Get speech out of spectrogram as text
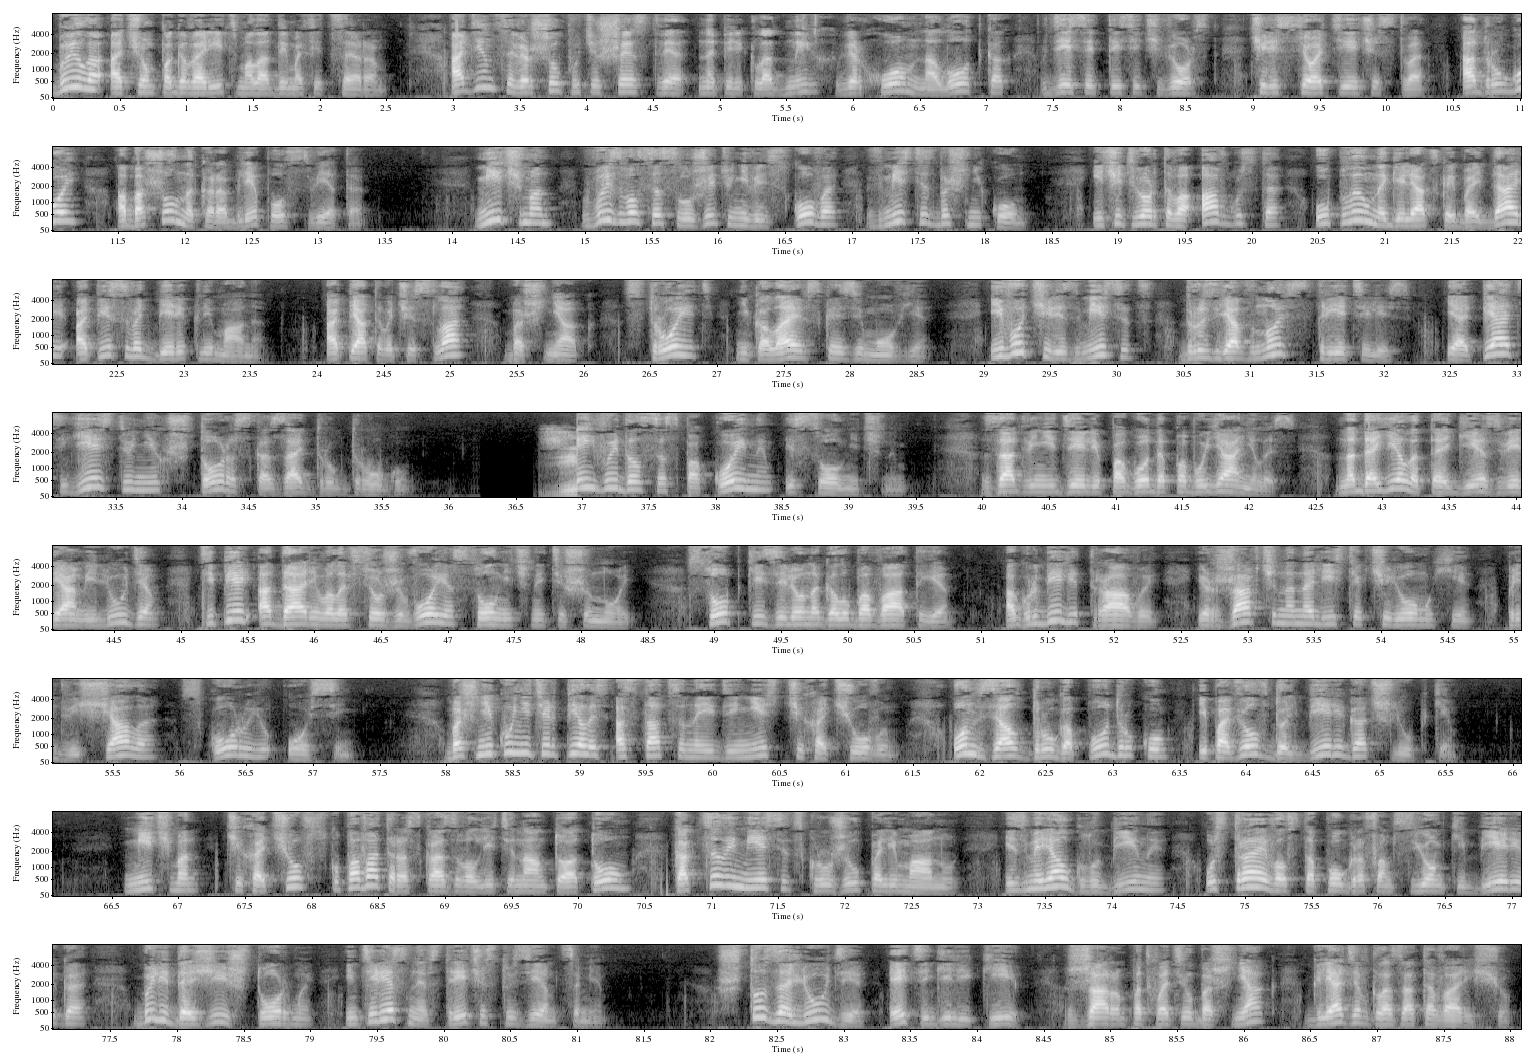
Было о чем поговорить молодым офицерам. Один совершил путешествие на перекладных, верхом, на лодках в 10 тысяч верст через все Отечество, а другой обошел на корабле полсвета. Мичман вызвался служить у Невельского вместе с Башняком и 4 августа уплыл на Геляцкой Байдаре описывать берег Лимана, а 5 числа Башняк строить Николаевское зимовье. И вот через месяц друзья вновь встретились, и опять есть у них что рассказать друг другу. День выдался спокойным и солнечным. За две недели погода побуянилась, надоела тайге, зверям и людям, теперь одаривала все живое солнечной тишиной. Сопки зелено-голубоватые, огрубели травы, и ржавчина на листьях черемухи предвещала скорую осень. Башняку не терпелось остаться наедине с Чихачевым. Он взял друга под руку и повел вдоль берега от шлюпки. Мичман Чихачев скуповато рассказывал лейтенанту о том, как целый месяц кружил по лиману, измерял глубины, устраивал с топографом съемки берега, были дожди и штормы, интересные встречи с туземцами. «Что за люди, эти гелики?» — с жаром подхватил башняк, глядя в глаза товарищу.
